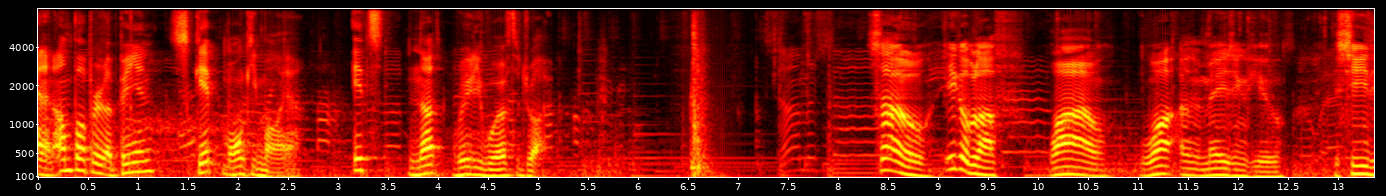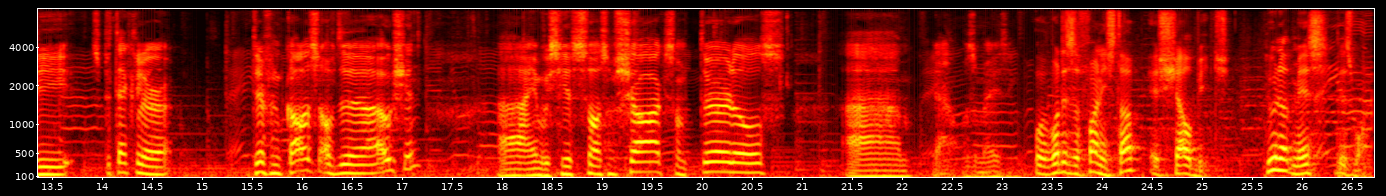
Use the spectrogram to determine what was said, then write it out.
And an unpopular opinion, skip Monkey Mia. It's not really worth the drive. So, Eagle Bluff. Wow, what an amazing view. You see the spectacular different colors of the ocean. Uh, and we see, saw some sharks, some turtles. Um, yeah, it was amazing. Well, what is a funny stop is Shell Beach. Do not miss this one.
